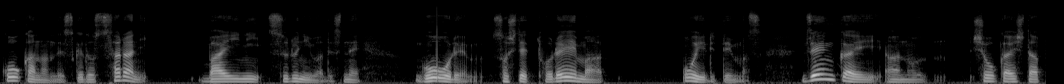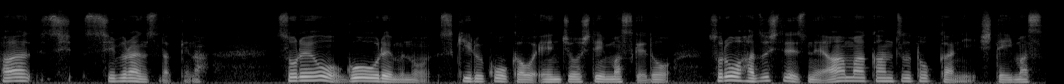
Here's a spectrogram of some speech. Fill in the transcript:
効果なんですけど、さらに倍にするにはですね、ゴーレム、そしてトレーマーを入れています。前回、あの、紹介したパーシブランスだっけな。それをゴーレムのスキル効果を延長していますけど、それを外してですね、アーマー貫通特化にしています。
